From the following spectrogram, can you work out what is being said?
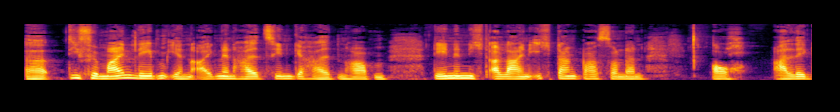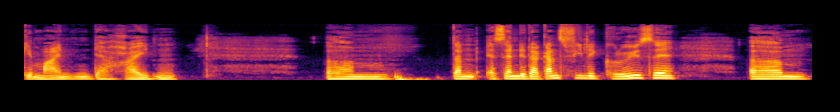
äh, die für mein Leben ihren eigenen Hals hingehalten haben, denen nicht allein ich dankbar, sondern auch alle Gemeinden der Heiden. Ähm, dann er sendet da ganz viele Grüße. Ähm,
